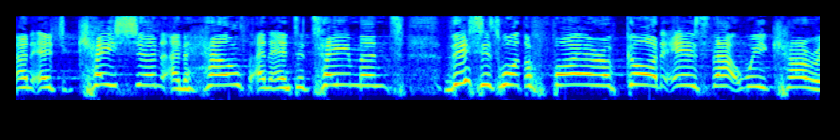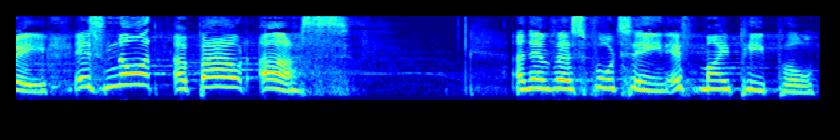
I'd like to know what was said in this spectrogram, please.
and education and health and entertainment. This is what the fire of God is that we carry. It's not about us. And then verse 14, if my people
